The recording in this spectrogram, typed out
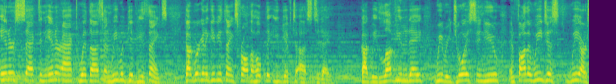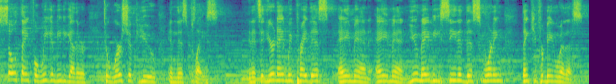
intersect and interact with us and we would give you thanks. God, we're going to give you thanks for all the hope that you give to us today. God, we love you today. We rejoice in you. And Father, we just, we are so thankful we can be together to worship you in this place. And it's in your name we pray this. Amen. Amen. You may be seated this morning. Thank you for being with us.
